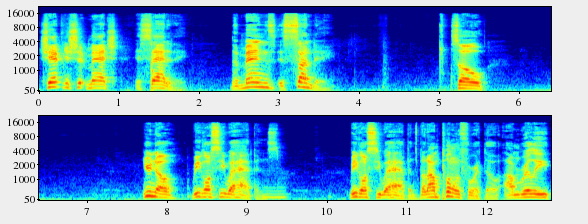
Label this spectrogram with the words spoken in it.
championship match is Saturday. The men's is Sunday. So you know, we're gonna see what happens. we gonna see what happens. But I'm pulling for it though. I'm really,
